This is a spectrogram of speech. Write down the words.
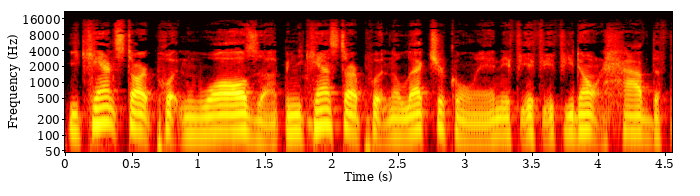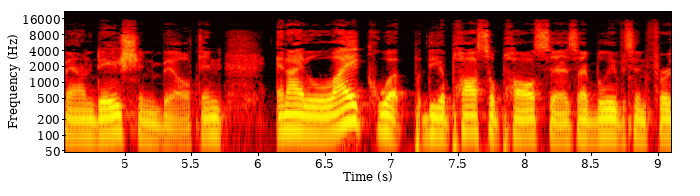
you can't start putting walls up, and you can't start putting electrical in if if, if you don't have the foundation built. And and I like what the Apostle Paul says. I believe it's in 1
